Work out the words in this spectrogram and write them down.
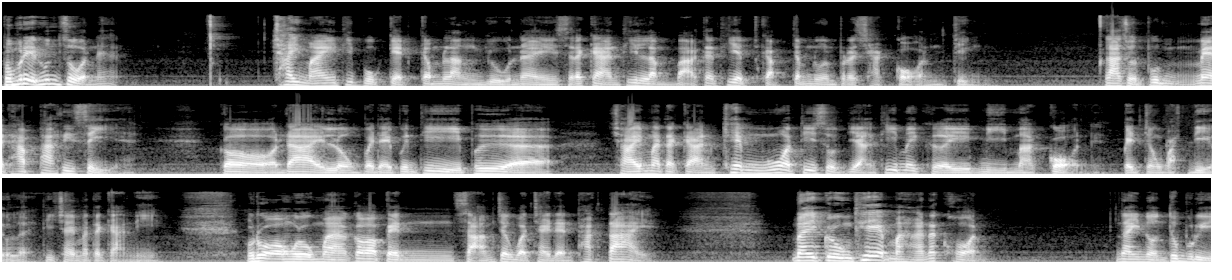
ผมเรียนหุ้นส่วนนะฮะใช่ไหมที่ภูเก็ตกำลังอยู่ในสถานการณ์ที่ลำบากถ้าเทียบกับจำนวนประชากรจริงล่าสุดผู้แม่ทัพภาคที่4 ก็ได้ลงไปในพื้นที่เพื่อใช้มาตรการเข้มงวดที่สุดอย่างที่ไม่เคยมีมาก่อนเป็นจังหวัดเดียวเลยที่ใช้มาตรการนี้ รองลงมาก็เป็น 3 จังหวัดชายแดนภาคใต้ ในกรุงเทพมหานคร ในนนทบุรี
